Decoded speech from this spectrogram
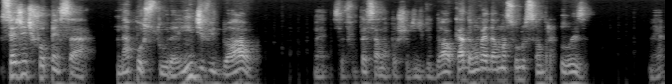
se a gente for pensar na postura individual, né, se for pensar na postura individual, cada um vai dar uma solução para a coisa. Né?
